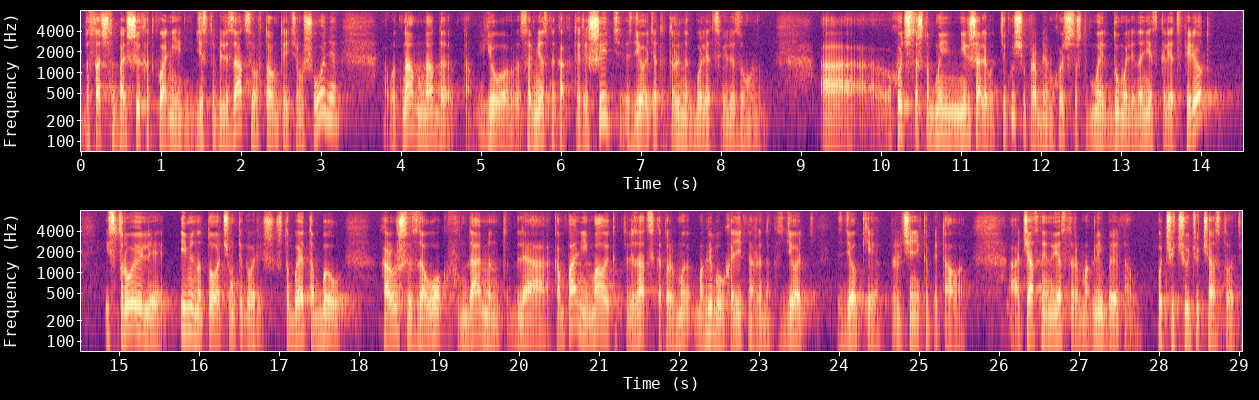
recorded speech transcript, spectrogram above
достаточно больших отклонений, дестабилизации во втором-третьем эшелоне. Вот нам надо там, ее совместно как-то решить, сделать этот рынок более цивилизованным. А хочется, чтобы мы не решали вот текущую проблему, хочется, чтобы мы думали на несколько лет вперед и строили именно то, о чем ты говоришь, чтобы это был хороший залог, фундамент для компаний малой капитализации, которые мы могли бы выходить на рынок, сделать сделки привлечения капитала. А частные инвесторы могли бы там, по чуть-чуть участвовать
